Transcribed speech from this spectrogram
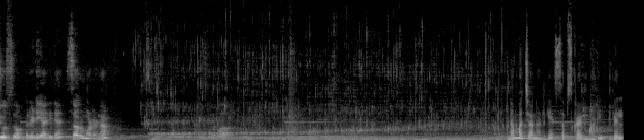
ಜ್ಯೂಸು ರೆಡಿಯಾಗಿದೆ. ಸರ್ವ್ ಮಾಡೋಣ. ನಮ್ಮ ಚಾನಲ್ಗೆ ಸಬ್ಸ್ಕ್ರೈಬ್ ಮಾಡಿ, ಬೆಲ್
